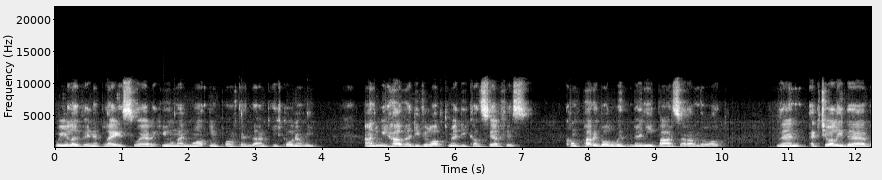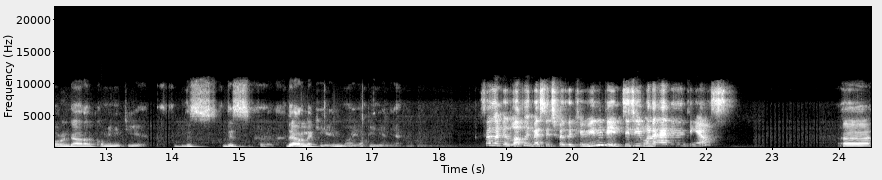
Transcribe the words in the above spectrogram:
we live in a place where human more important than economy, and we have a developed medical service comparable with many parts around the world. Then actually the Boroondara community, this this uh, they are lucky in my opinion. Yeah. Sounds like a lovely message for the community. Did you want to add anything else? Uh,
